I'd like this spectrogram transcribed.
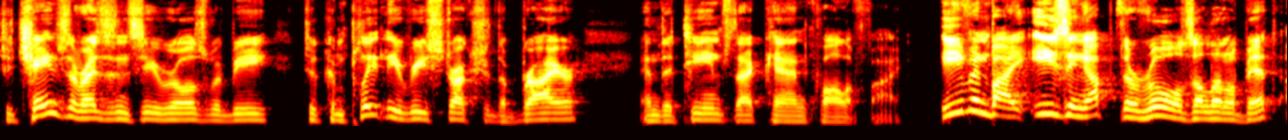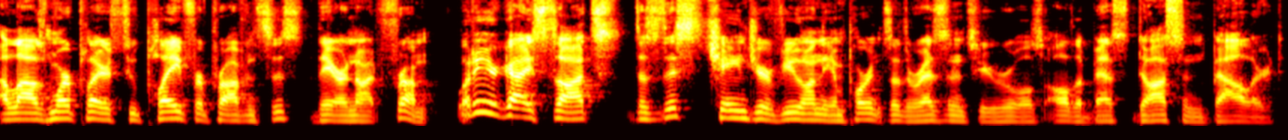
To change the residency rules would be to completely restructure the Brier and the teams that can qualify. Even by easing up the rules a little bit, allows more players to play for provinces they are not from. What are your guys' thoughts? Does this change your view on the importance of the residency rules? All the best, Dawson Ballard.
